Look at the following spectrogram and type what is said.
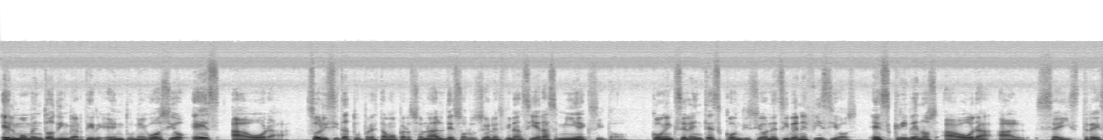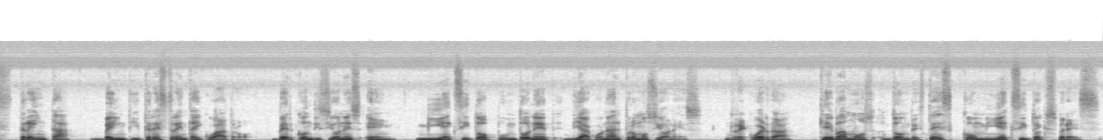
El momento de invertir en tu negocio es ahora. Solicita tu préstamo personal de soluciones financieras Mi Éxito. Con excelentes condiciones y beneficios, escríbenos ahora al 6330-2334. Ver condiciones en miexito.net diagonal promociones. Recuerda que vamos donde estés con Mi Éxito Express.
